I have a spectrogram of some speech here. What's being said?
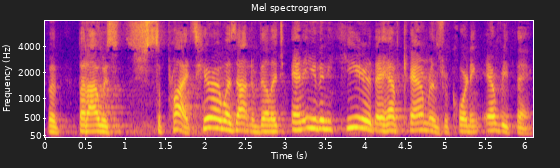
But, but I was surprised. Here I was out in the village, and even here they have cameras recording everything.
